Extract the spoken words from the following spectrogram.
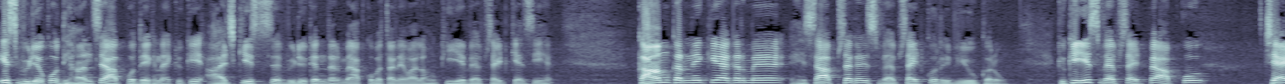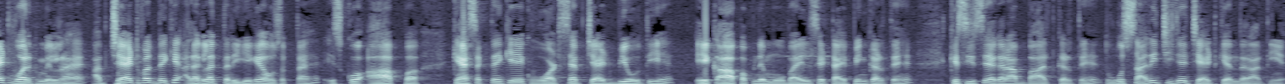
इस वीडियो को ध्यान से आपको देखना है, क्योंकि आज की इस वीडियो के अंदर मैं आपको बताने वाला हूँ कि ये वेबसाइट कैसी है। काम करने के अगर मैं हिसाब से अगर इस वेबसाइट को रिव्यू करूँ, क्योंकि इस वेबसाइट पे आपको चैट वर्क मिल रहा है। अब चैट वर्क देखिए अलग अलग तरीके का हो सकता है। इसको आप कह सकते हैं कि एक व्हाट्सएप चैट भी होती है। एक आप अपने मोबाइल से टाइपिंग करते हैं, किसी से अगर आप बात करते हैं तो वो सारी चीज़ें चैट के अंदर आती हैं।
